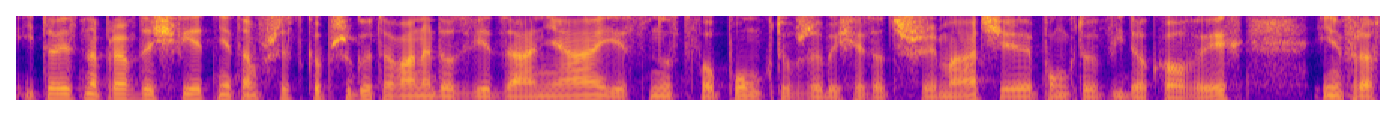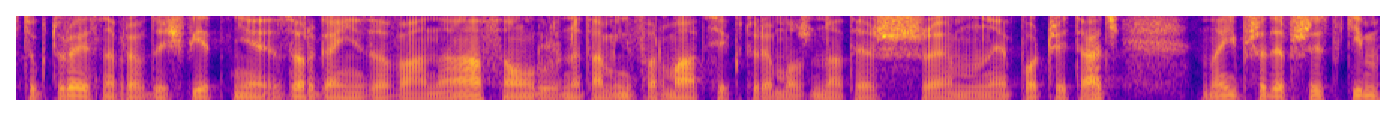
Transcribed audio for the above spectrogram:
i to jest naprawdę świetnie tam wszystko przygotowane do zwiedzania. Jest mnóstwo punktów, żeby się zatrzymać, e, punktów widokowych. Infrastruktura jest naprawdę świetnie zorganizowana. Są różne tam informacje, które można też poczytać. No i przede wszystkim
